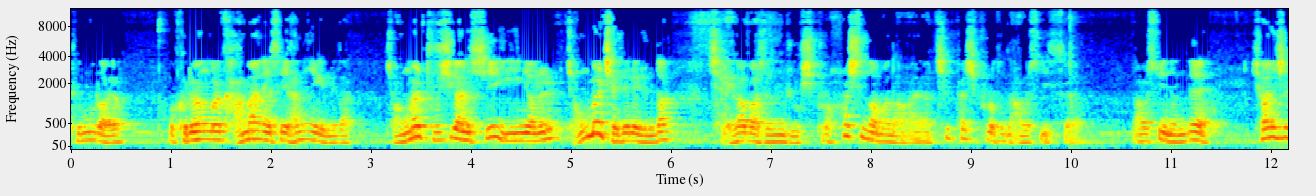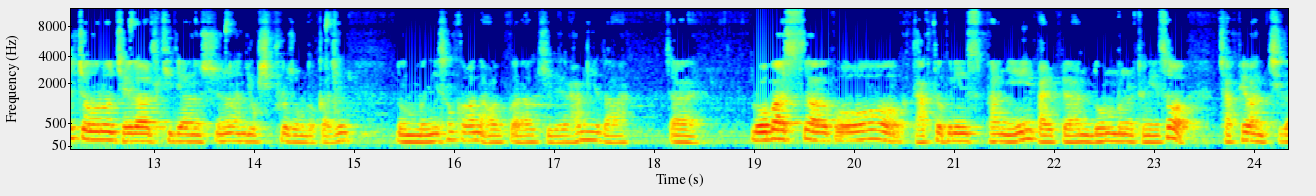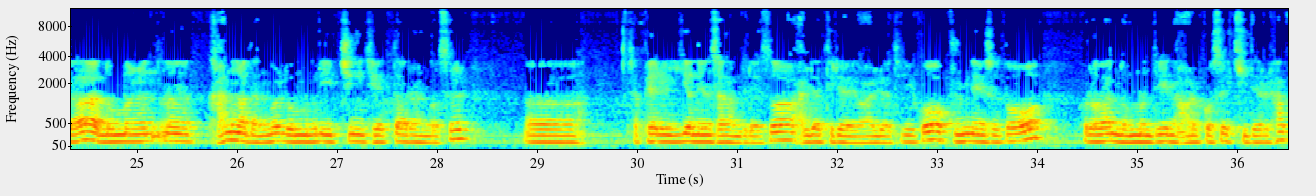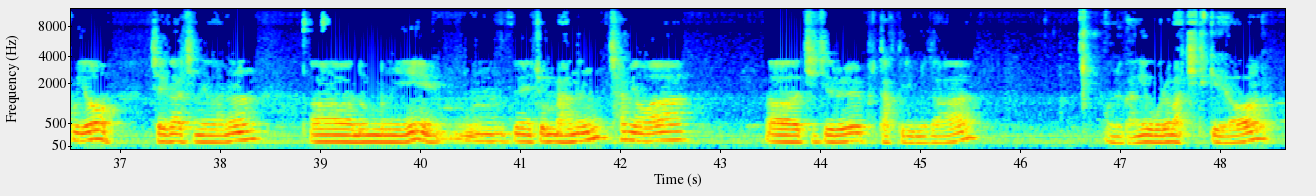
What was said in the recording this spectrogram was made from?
드물어요. 뭐 그런 걸 감안해서 하는 얘기입니다. 정말 2시간씩 2년을 정말 제대로 해준다? 제가 봐서는 60% 훨씬 넘어 나와요. 7, 80%도 나올 수 있어요. 나올 수 있는데 현실적으로 제가 기대하는 수준은 한 60% 정도까지 논문이 성과가 나올 거라고 기대를 합니다. 자, 로바스하고 닥터 그린스판이 발표한 논문을 통해서 자폐 완치가 논문은 어, 가능하다는 걸 논문으로 입증이 되었다는 것을 어, 자폐를 이겨낸 사람들에서 알려드려요. 알려드리고 국내에서도 그러한 논문들이 나올 것을 기대를 하고요. 제가 진행하는 어, 논문이 음, 네, 좀 많은 참여와 어, 지지를 부탁드립니다. 오늘 강의 이거로 마칠게요.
